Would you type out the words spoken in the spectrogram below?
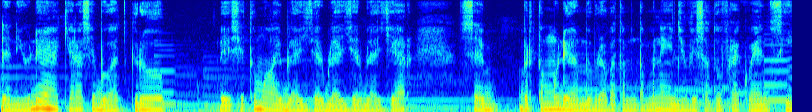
Dan yaudah akhirnya saya buat grup. Dari situ mulai belajar belajar belajar. Saya bertemu dengan beberapa teman-teman yang juga satu frekuensi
